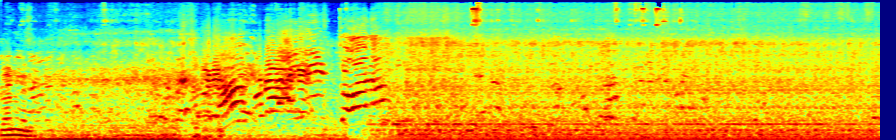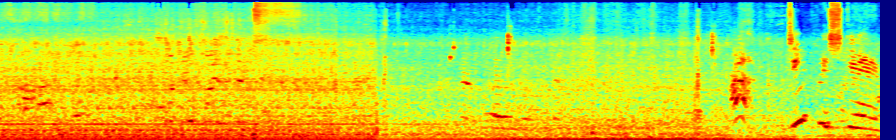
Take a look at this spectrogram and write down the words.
Jeep escape.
